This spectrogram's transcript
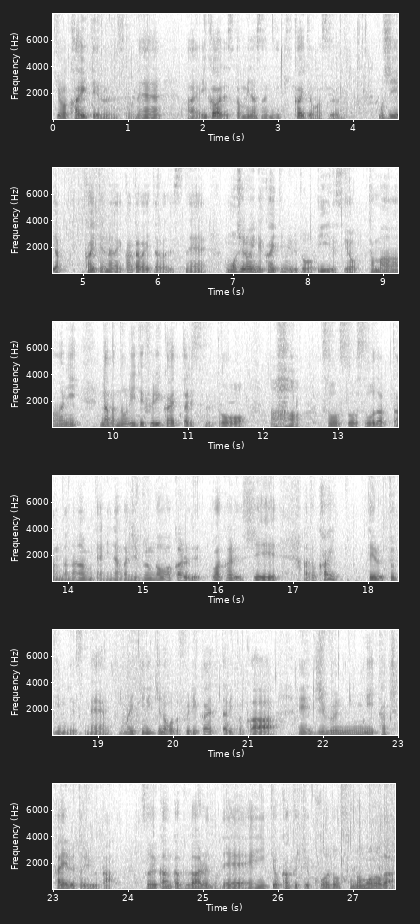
記は書いてるんですよね。はい、いかがですか？皆さん日記書いてます？もしや書いてない方がいたらですね面白いんで書いてみるといいですよ。たまになんかノリで振り返ったりするとああそうそうそうだったんだなみたいになんか自分がわかるわかるしあと書いてる時にですね、まあ、一日のこと振り返ったりとか、えー、自分に立ち返るというかそういう感覚があるので、えー、日記を書くっていう行動そのものが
